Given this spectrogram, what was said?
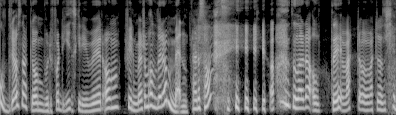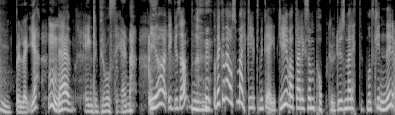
aldri å snakke om hvorfor de skriver om filmer som handler om menn. Er det sant? ja, sånn har det alltid vært, og vært sånn kjempelenge. Mm. Det er egentlig provoserende. Ja, ikke sant? Og det kan jeg også merke litt i mitt eget liv, at det er liksom popkultur som er rettet mot kvinner,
